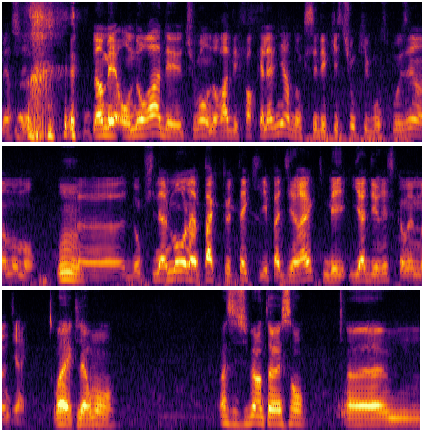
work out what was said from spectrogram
Merci. non, mais on aura des, tu vois, on aura des forks à l'avenir. Donc c'est des questions qui vont se poser à un moment. Hmm. Euh, donc finalement, l'impact tech, il n'est pas direct, mais il y a des risques quand même indirects. Ouais, clairement. Ouais, c'est super intéressant. Euh,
